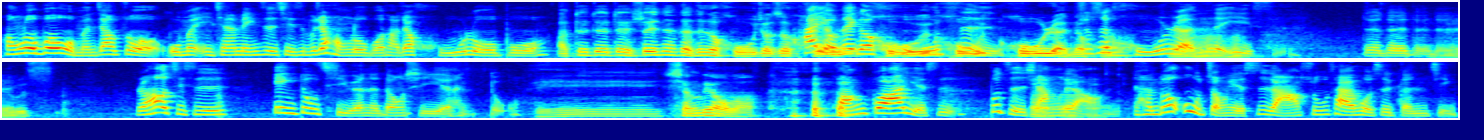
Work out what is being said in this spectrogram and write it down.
红萝卜我们叫做我们以前的名字其实不叫红萝卜，它叫胡萝卜，啊，对对对，所以那个那个胡就是它有那个胡胡字胡胡人的就是胡胡人的意思。对对对对对。如此。然后其实印度起源的东西也很多，诶，香料吗？黄瓜也是，不止香料，很多物种也是啊，蔬菜或是根茎。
